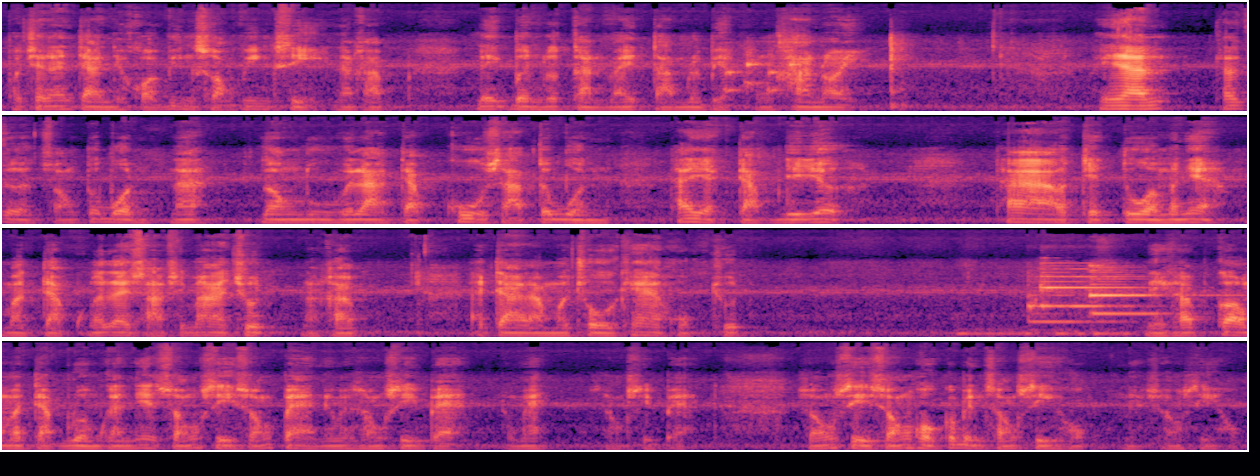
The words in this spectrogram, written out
เพราะฉะนั้นอาจารย์จะขอวิ่งสองวิ่งสี่นะครับ เลขเบิ้ลก็กันไว้ตามระเบียบของคาหน่อย เพราะฉะนั้น ถ้าเกิด 2 ตัวบนนะลองดูเวลาจับคู่ 3 ตัวบน ถ้าอยากจับเยอะๆถ้าเอา 7 ตัวมาเนี่ยมาจับก็ได้ 35 ชุดนะครับ อาจารย์เอามาโชว์แค่ 6 ชุดนี่ครับก็มาจับรวมกันที่สองสี่สองแปดเป็นสองสี่แปดถูกไหมสองสี่แปดสองสี่สองหกก็เป็นสองสี่หกเนี่ยสองสี่หก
